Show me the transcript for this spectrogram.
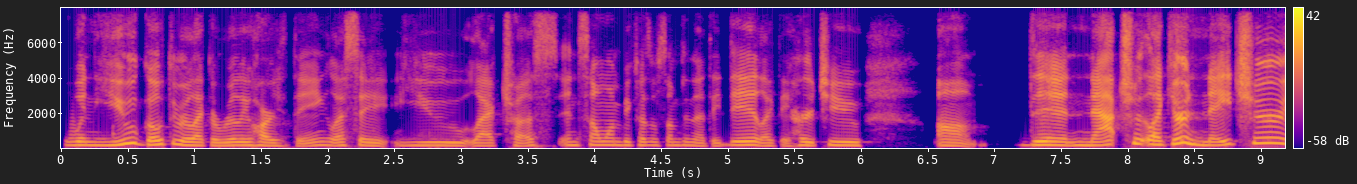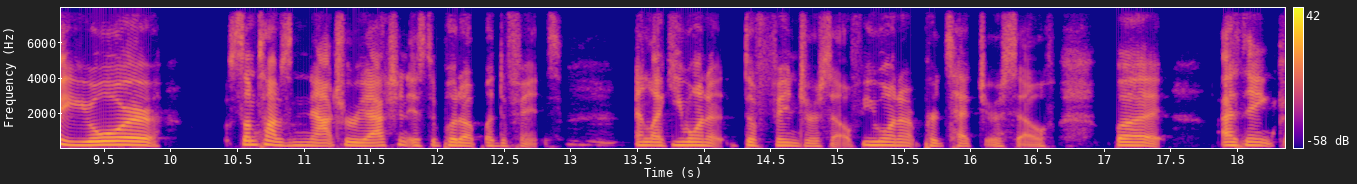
when you go through like a really hard thing, let's say you lack trust in someone because of something that they did, like they hurt you, um, then natural like your nature, your sometimes natural reaction is to put up a defense. And like you want to defend yourself. You want to protect yourself. But I think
